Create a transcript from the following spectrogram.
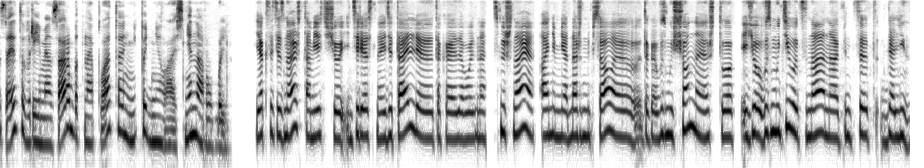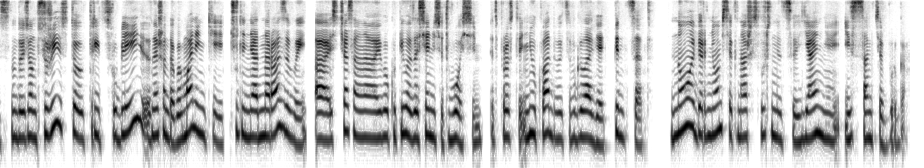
за это время заработная плата не поднялась ни на рубль. Я, кстати, знаю, что там есть еще интересная деталь, э, такая довольно смешная. Аня мне однажды написала, э, такая возмущенная, что ее возмутила цена на пинцет для линз. Ну, то есть он всю жизнь стоил 30 рублей. Знаешь, он такой маленький, чуть ли не одноразовый. А сейчас она его купила за 78. Это просто не укладывается в голове. Пинцет. Но вернемся к нашей слушательнице Яне из Санкт-Петербурга.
